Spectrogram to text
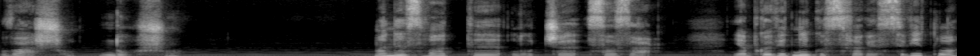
вашу душу. Мене звати Луче Сазар. Я провідник у сфері світла,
